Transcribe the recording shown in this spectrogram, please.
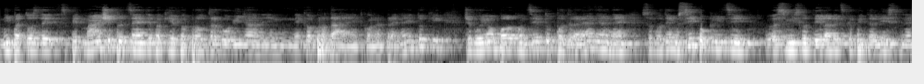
Ni pa to zdaj spet manjši procent, je pa, ki je pa prav trgovina in neko prodajanje in tako naprej. Ne? In tukaj, če govorimo pa o konceptu podrejanja, ne, so potem vsi poklici v smislu delavec, kapitalist, ne,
